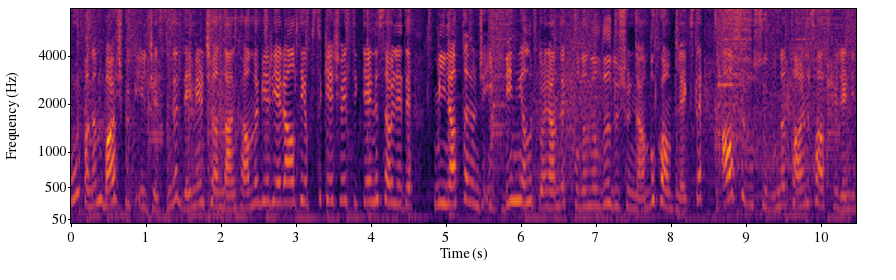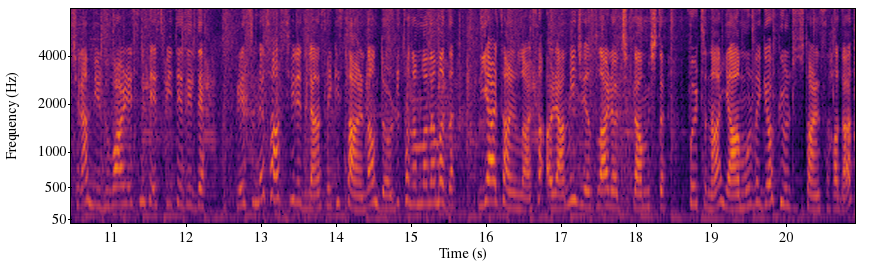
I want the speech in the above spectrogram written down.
Urfa'nın Başbük ilçesinde demir çağından kalma bir yeraltı yapısı keşfettiklerini söyledi. Milattan önce ilk bin yıllık dönemde kullanıldığı düşünülen bu komplekste Asır usulünde tanrı tasvirlerini içeren bir duvar resmi tespit edildi. Resimde tasvir edilen 8 tanrıdan 4'ü tanımlanamadı. Diğer tanrılarsa Aramice yazılarla açıklanmıştı. Fırtına, yağmur ve gök gürültüsü tanrısı Hadat,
